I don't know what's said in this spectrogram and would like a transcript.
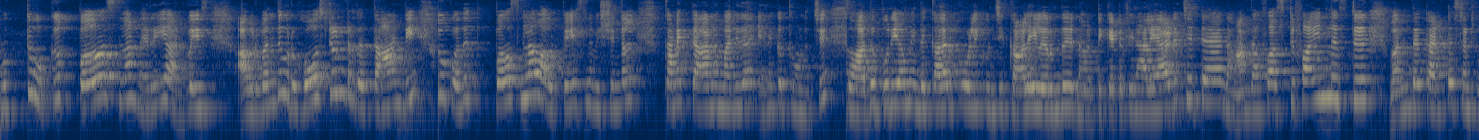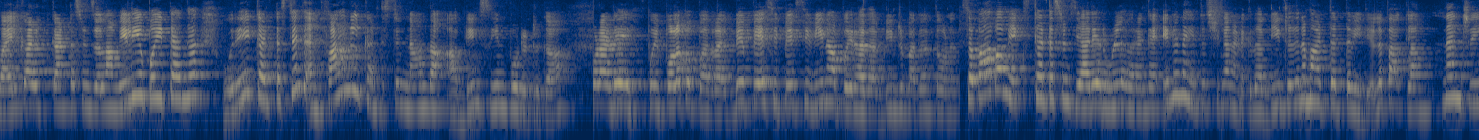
முத்துவுக்கு பர்சனலாக நிறைய அட்வைஸ் அவர் வந்து ஒரு ஹோஸ்ட்டுன்றதை தாண்டி முத்துவுக்கு வந்து பர்சனலாக அவர் பேசின விஷயங்கள் கனெக்ட் ஆன மாதிரி தான் எனக்கு தோணுச்சு. ஸோ அது புரியாமல் இந்த கலர் கோழி குஞ்சு காலையிலேருந்து நான் டிக்கெட்டு ஃபினாலே அடிச்சிட்டேன். நான் தான் ஃபஸ்ட்டு ஃபைனலிஸ்ட்டு வந்த கண்டஸ்டன்ட் வயல் கார்டு கண்டஸ்டன்ட்ஸ் எல்லாம் வெளியே போயிட்டாங்க. ஒரே கண்டஸ்டன்ட் அண்ட் ஃபைனல் கண்டஸ்டன்ட் நான் தான் அப்படின்னு சீன் போட்டுட்ருக்கா. போடா டேய் போய் பொழப்ப பாடுறா. இப்படியே பேசி பேசி வீணாக போயிடாது அப்படின்ற மாதிரி தான் தோணுது. ஸோ பாபா எக்ஸ் கண்டஸ்டன்ஸ் யார் யார் உள்ள வராங்க என்னென்ன இன்ட்ரெஸ்டிங்காக நடக்குது அப்படின்றத நம்ம அடுத்தடுத்த வீடியோவில் பார்க்கலாம். நன்றி.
